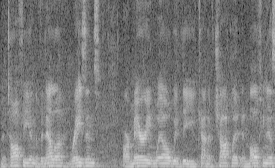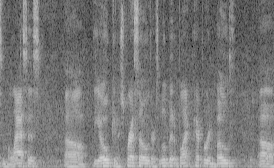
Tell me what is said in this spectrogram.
the toffee, and the vanilla raisins are marrying well with the kind of chocolate and maltiness and molasses. Uh, the oak and espresso. There's a little bit of black pepper in both, um,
